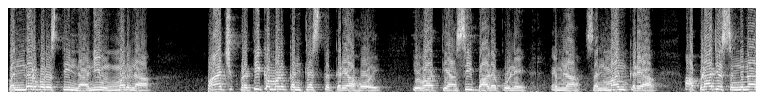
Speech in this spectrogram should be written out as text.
પંદર વર્ષથી નાની ઉંમરના પાંચ પ્રતિક્રમણ કંઠસ્થ કર્યા હોય, એવા ત્યાંસી બાળકોને એમના સન્માન કર્યા. આપણા જ સંઘના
